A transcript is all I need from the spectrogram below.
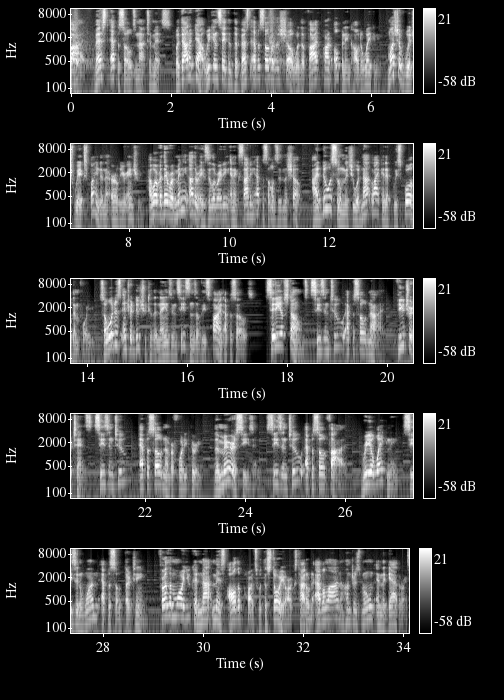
5. Best episodes not to miss. Without a doubt, we can say that the best episodes of the show were the five-part opening called Awakening, much of which we explained in the earlier entry. However, there were many other exhilarating and exciting episodes in the show. I do assume that you would not like it if we spoiled them for you, so we'll just introduce you to the names and seasons of these fine episodes. City of Stones, Season 2, Episode 9. Future Tense, Season 2, Episode number 43. The Mirror Season, Season 2, Episode 5. Reawakening, Season 1, Episode 13. Furthermore, you could not miss all the parts with the story arcs titled Avalon, Hunter's Moon, and The Gathering.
